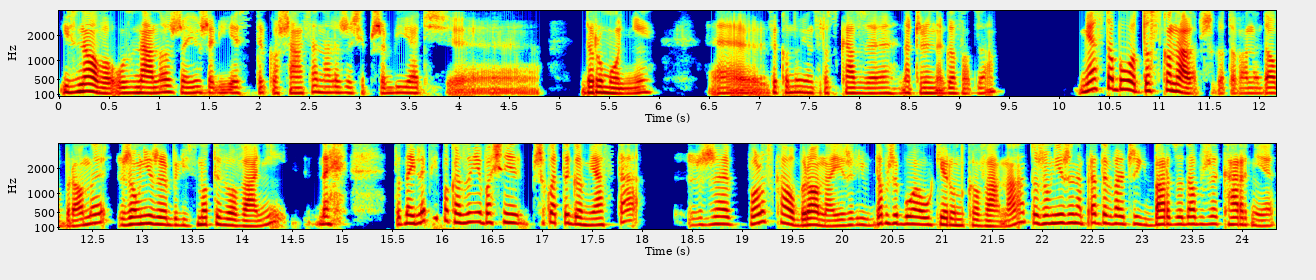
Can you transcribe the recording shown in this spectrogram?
I znowu uznano, że jeżeli jest tylko szansa, należy się przebijać do Rumunii, wykonując rozkazy naczelnego wodza. Miasto było doskonale przygotowane do obrony, żołnierze byli zmotywowani. To najlepiej pokazuje właśnie przykład tego miasta, że polska obrona, jeżeli dobrze była ukierunkowana, to żołnierze naprawdę walczyli bardzo dobrze, karnie.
